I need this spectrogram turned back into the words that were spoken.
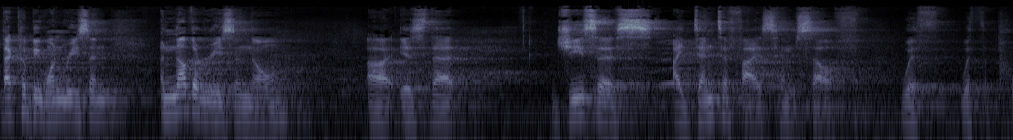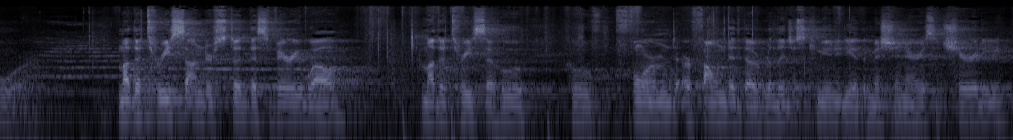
That could be one reason. Another reason, though, uh, is that Jesus identifies himself with, with the poor. Mother Teresa understood this very well. Mother Teresa, who, who formed or founded the religious community of the Missionaries of Charity,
